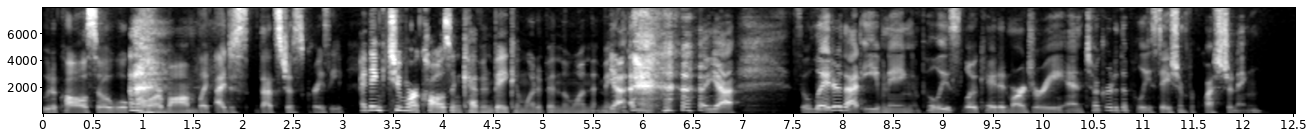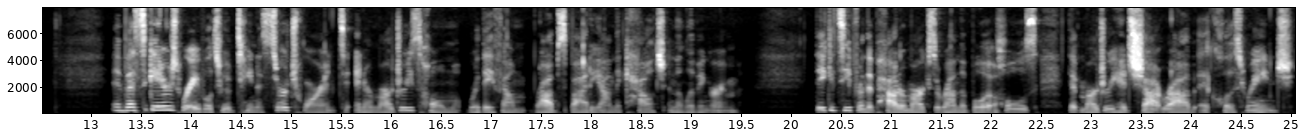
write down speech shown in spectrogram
who to call, so we'll call our mom. Like I just that's just crazy. I think two more calls and Kevin Bacon would have been the one that made Yeah. the yeah. So later that evening, police located Marjorie and took her to the police station for questioning. Investigators were able to obtain a search warrant to enter Marjorie's home where they found Rob's body on the couch in the living room. They could see from the powder marks around the bullet holes that Marjorie had shot Rob at close range.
